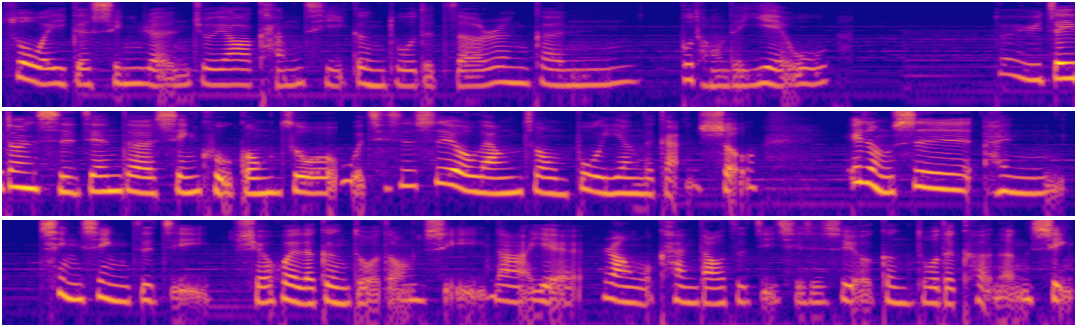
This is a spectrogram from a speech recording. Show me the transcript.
作为一个新人，就要扛起更多的责任跟不同的业务。对于这一段时间的辛苦工作，我其实是有两种不一样的感受，一种是很庆幸自己学会了更多东西，那也让我看到自己其实是有更多的可能性，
